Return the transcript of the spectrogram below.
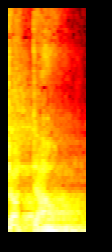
Shut down.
